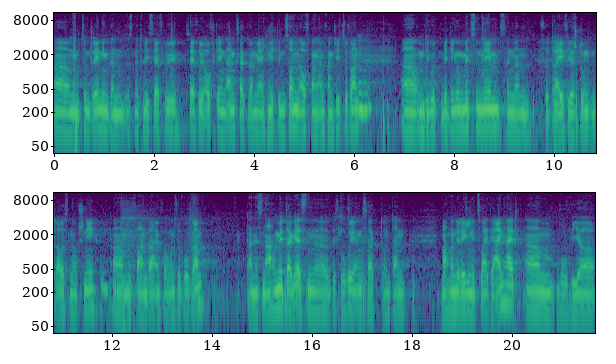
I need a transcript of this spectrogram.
ähm, zum Training, dann ist natürlich sehr früh, sehr früh aufstehen angesagt, weil wir eigentlich mit dem Sonnenaufgang anfangen Ski zu fahren, mhm. äh, um die guten Bedingungen mitzunehmen. Sind dann so drei, vier Stunden draußen auf Schnee, ähm, fahren da einfach unser Programm. Dann ist nach dem Mittagessen äh, ein bisschen Ruhe angesagt und dann machen wir in der Regel eine zweite Einheit, ähm, wo wir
